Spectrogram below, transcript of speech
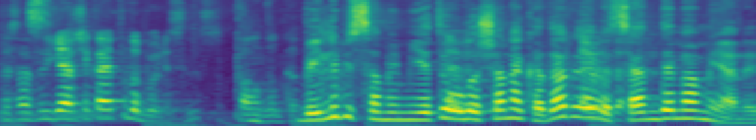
Mesela siz gerçek hayatta da böylesiniz. Tanıdığım kadarıyla. Belli bir samimiyete Evet. ulaşana kadar evet, evet. sen demem yani.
